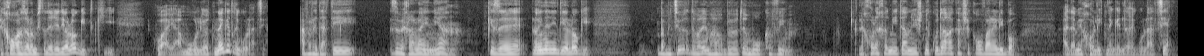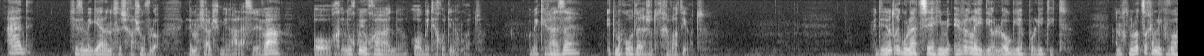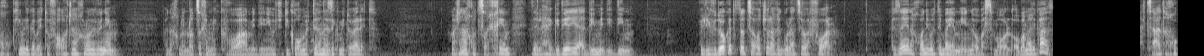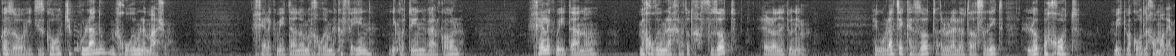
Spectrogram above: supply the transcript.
לכאורה זה לא מסתדר אידיאולוגית, כי הוא היה אמור להיות נגד רגולציה. אבל לדעתי זה בכלל לא העניין, כי זה לא עניין אידיאולוגי. במציאות הדברים הרבה יותר מורכבים. לכל אחד מאיתנו יש נקודה רכה שקרובה לליבו. אדם יכול להתנגד לרגולציה עד שזה מגיע לנושא שחשוב לו, למשל שמירה על הסביבה, או חינוך מיוחד, או בטיחות תינוקות. במקרה הזה, התמכרות לרשתות חברתיות. מדיניות רגולציה היא מעבר לאידיאולוגיה פוליטית. אנחנו לא צריכים לקבוע חוקים לגבי תופעות שאנחנו לא מבינים, ואנחנו לא צריכים לקבוע מדיניות שתגרום יותר נזק מתועלת. מה שאנחנו צריכים זה להגדיר יעדים מדידים, ולבדוק את התוצאות של הרגולציה בפועל. וזה יהיה נכון אם אתם בימין, או בשמאל, או במרכז. הצעת החוק הזו היא תזכורת שכולנו מכורים למשהו. חלק מאיתנו מכורים לקפאין, ניקוטין ואלכוהול. חלק מאיתנו מכורים להחלטות חפוזות ללא נתונים. רגולציה כזאת עלולה להיות הרסנית לא פחות מהתמכרות לחומרים.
